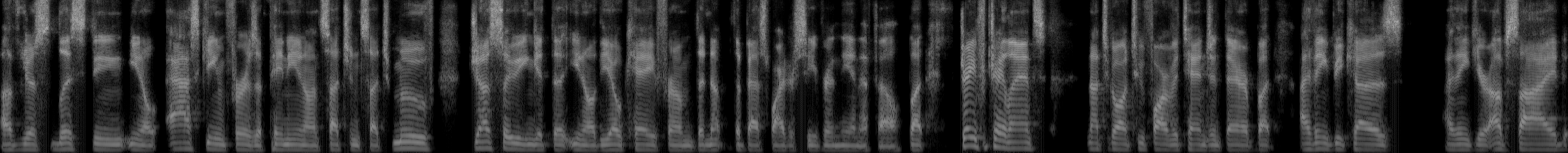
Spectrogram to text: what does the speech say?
of just listing, you know, asking for his opinion on such and such move, just so you can get the, you know, the okay from the the best wide receiver in the NFL. But trade for Trey Lance, not to go on too far of a tangent there, but I think because I think your upside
